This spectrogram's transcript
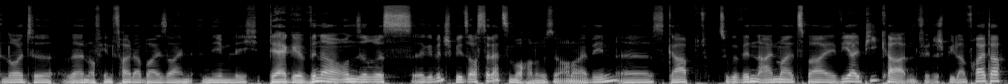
Leute werden auf jeden Fall dabei sein, nämlich der Gewinner unseres äh, Gewinnspiels aus der letzten Woche. Das müssen wir auch noch erwähnen. Äh, es gab zu gewinnen einmal zwei VIP-Karten für das Spiel am Freitag.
